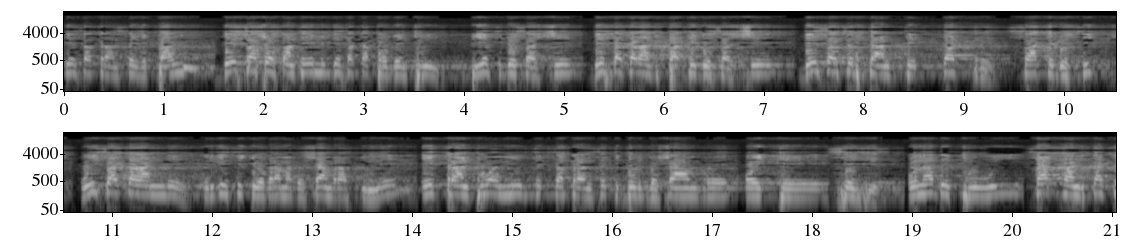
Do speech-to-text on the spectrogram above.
235 pagnes, 261 288 pièces de sachet, 240 paquets de sachets, 274 sacs de cycle, 842,6 kg de chanvre à fumer et 33 737 boules de chanvre ont été saisies. On a détruit 134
